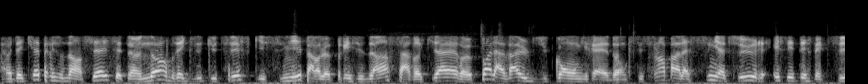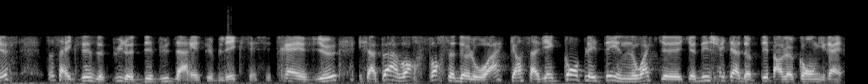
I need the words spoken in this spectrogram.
Un décret présidentiel, c'est un ordre exécutif qui est signé par le président. Ça requiert euh, pas l'aval du Congrès. Donc, c'est seulement par la signature et c'est effectif. Ça, ça existe depuis le début de la République. C'est très vieux et ça peut avoir force de loi quand ça vient compléter une loi qui, a déjà été adoptée par le Congrès.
